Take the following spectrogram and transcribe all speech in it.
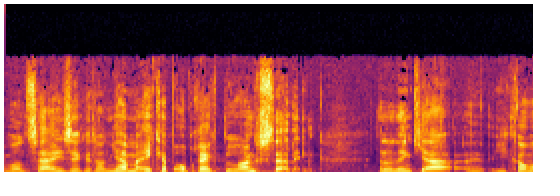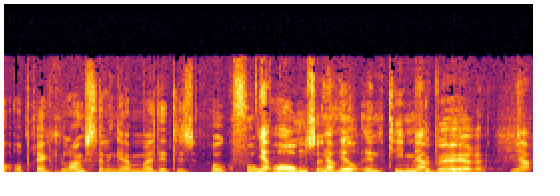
want zij zeggen dan... ja, maar ik heb oprecht belangstelling. En dan denk je, ja, je kan wel oprecht belangstelling hebben... maar dit is ook voor ja. ons een heel intiem gebeuren. Ja.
